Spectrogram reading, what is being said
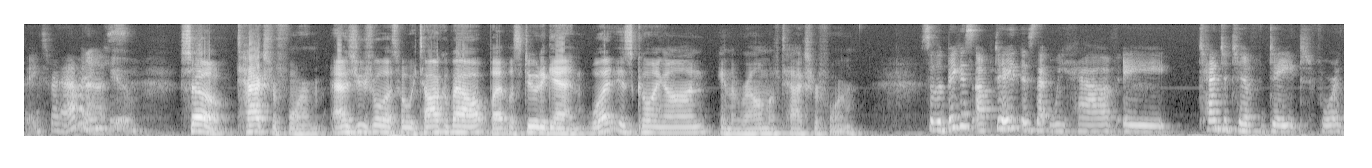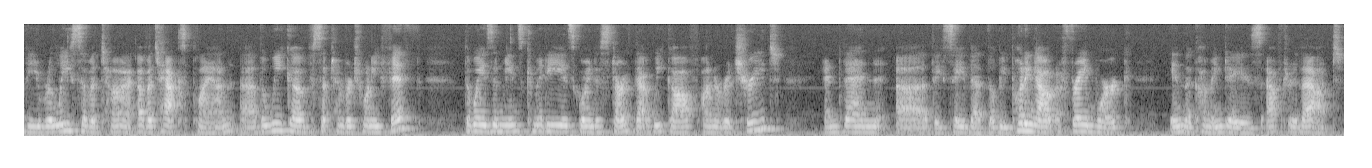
Thanks for having Thank us. you. So, tax reform. As usual, that's what we talk about, but let's do it again. What is going on in the realm of tax reform? So the biggest update is that we have a tentative date for the release of a time of a tax plan. Uh, the week of September 25th, the Ways and Means Committee is going to start that week off on a retreat, and then uh, they say that they'll be putting out a framework in the coming days after that.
